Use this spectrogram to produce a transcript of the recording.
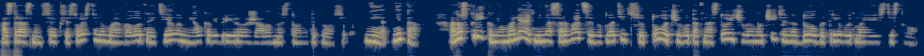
о страстном сексе с Остином мое голодное тело, мелко вибрируя, жалобно стонет и просит. Нет, не так. Оно с криками умоляет меня сорваться и воплотить все то, чего так настойчиво и мучительно долго требует мое естество.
